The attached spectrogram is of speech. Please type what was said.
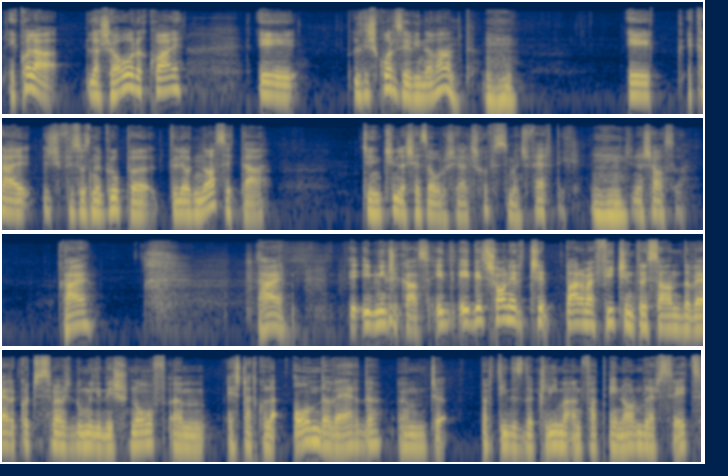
E quella lascia ora qua e il discorso è in avanti. Mhm. E, e crai, se fosse una gruppa degli di nostra età, c'è in la scesa ora, c'è altro, si mangia fertig. Mhm. C'è una chance. Hai. Hai. In mince cas. E e des schon er che para mai fich interessant da ver co ci 2019 um, è stat quella onda verde um, che partidas da clima han fat enorm bler sets.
